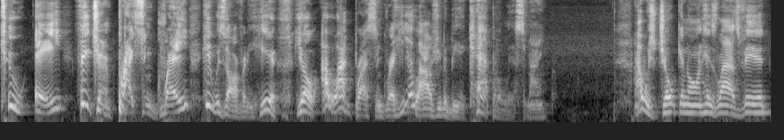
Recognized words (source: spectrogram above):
2A, featuring Bryson Gray. He was already here. Yo, I like Bryson Gray. He allows you to be a capitalist, man. I was joking on his last vid.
